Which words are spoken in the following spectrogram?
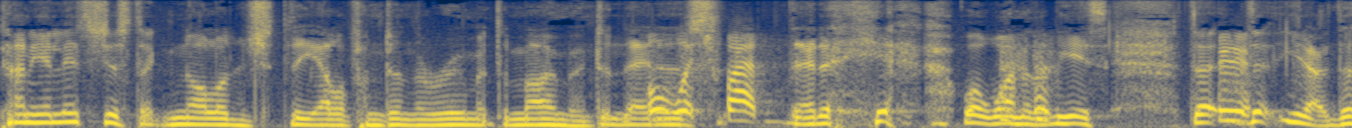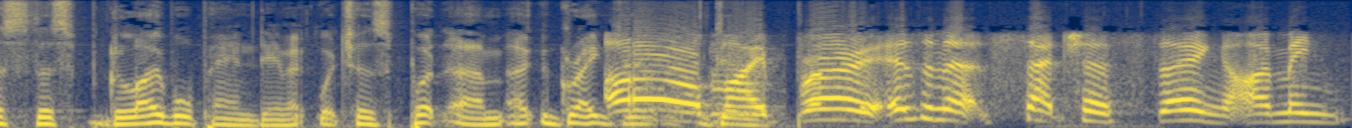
Tanea, let's just acknowledge the elephant in the room at the moment, and that oh, is that. Yeah, well, one of them, yes. The, the, you know, this this global pandemic, which has put um, a great. Oh my bro, isn't it such a thing? I mean,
